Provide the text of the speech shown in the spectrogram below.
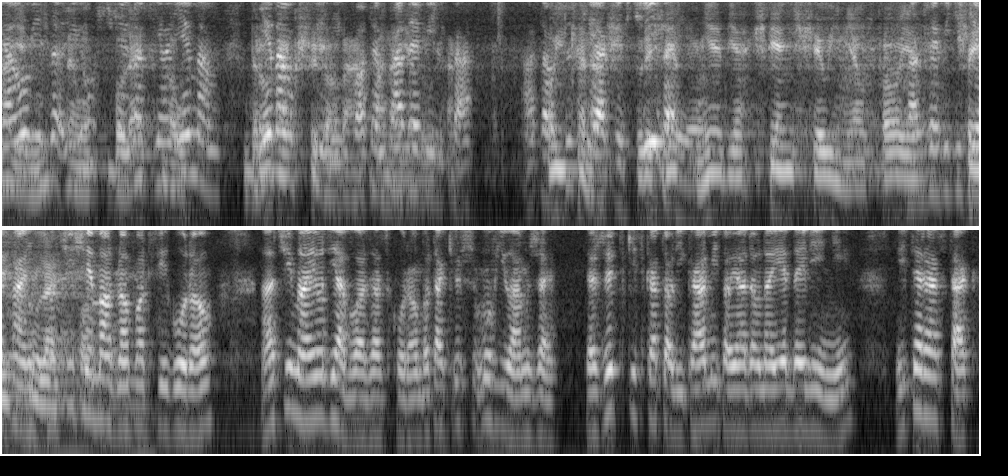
ja mówię, tajemnicę już się tak, bolesną, ja nie mam, nie mam krzyżowa potem Pana wilka, a to Ojcze wszystkie nasz, jakie któryś chciwe jest jest. w niebie, święć się imię Twoje, Także widzicie przyjdź Państwo, ci królestwo się modlą pod figurą, a ci mają diabła za skórą, bo tak już mówiłam, że te Żydki z katolikami to jadą na jednej linii. I teraz tak,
